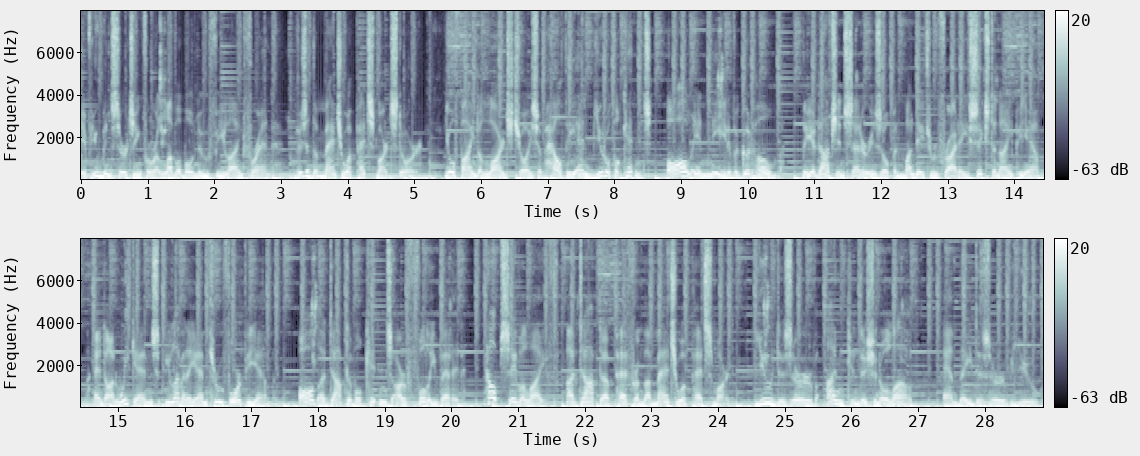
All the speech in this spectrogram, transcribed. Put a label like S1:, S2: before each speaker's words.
S1: If you've been searching for a lovable new feline friend, visit the Mantua PetSmart store. You'll find a large choice of healthy and beautiful kittens, all in need of a good home. The Adoption Center is open Monday through Friday, 6 to 9 p.m., and on weekends, 11 a.m. through 4 p.m. All adoptable kittens are fully vetted. Help save a life. Adopt a pet from the Mantua PetSmart. You deserve unconditional love, and they deserve you.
